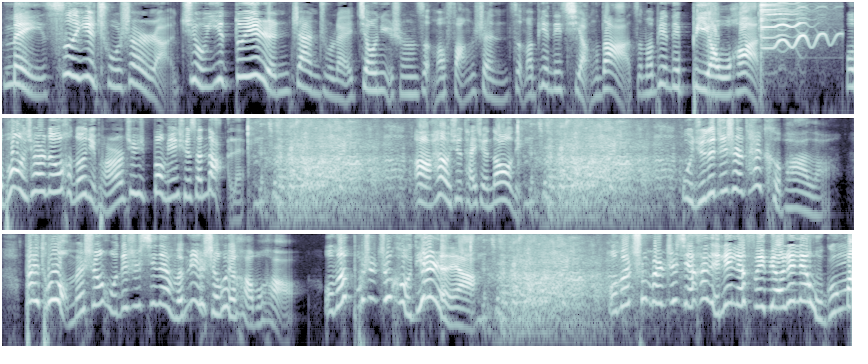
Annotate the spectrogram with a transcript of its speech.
每次一出事儿啊，就有一堆人站出来教女生怎么防身，怎么变得强大，怎么变得彪悍。我朋友圈都有很多女朋友去报名学散打了，啊，还有学跆拳道的。我觉得这事儿太可怕了。拜托，我们生活的是现代文明社会，好不好？我们不是周口店人呀。我们出门之前还得练练飞镖，练练武功吗？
